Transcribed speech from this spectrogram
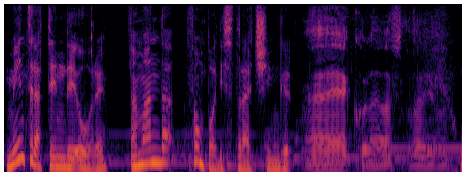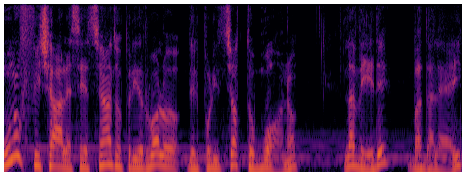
Mentre attende ore, Amanda fa un po' di stretching. Eh, eccola la storia. Un ufficiale selezionato per il ruolo del poliziotto buono la vede, va da lei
